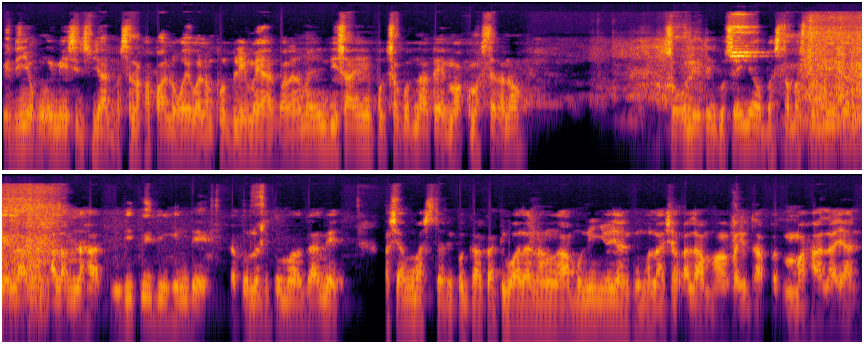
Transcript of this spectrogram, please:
pwede nyo kong i-message dyan. Basta nakapalo kayo, walang problema yan. Para naman hindi sayang yung pagsagot natin, mga kamaster, ano? So, ulitin ko sa inyo, basta Master Baker, kailangan alam lahat. Hindi pwedeng hindi. Katulad itong mga gamit. Kasi ang master, ipagkakatiwala ng amo ninyo yan. Kung wala siyang alam, ah, kayo dapat mamahala yan.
